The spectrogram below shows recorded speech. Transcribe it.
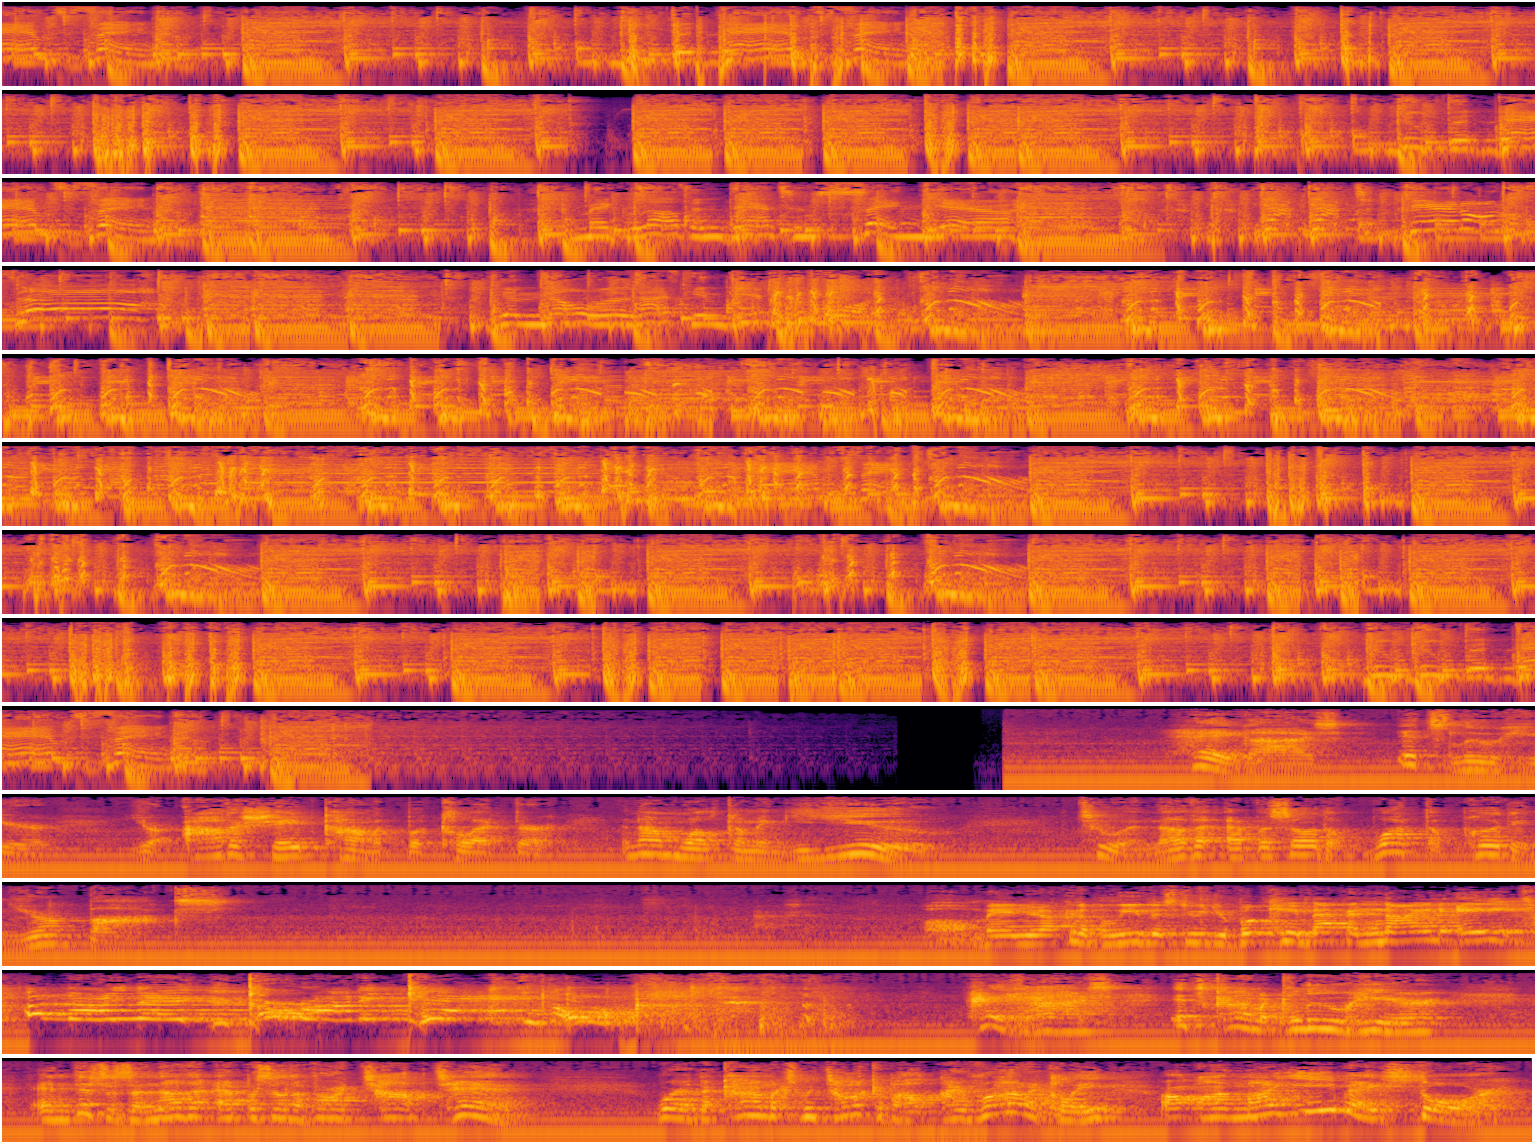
it's Lou here, your out of shape comic book collector, and I'm welcoming you to another episode of What to Put in Your Box. Oh man, you're not gonna believe this, dude. Your book came back a 9-8. A 9 8 karate kick! Oh. hey guys, it's Comic Lou here, and this is another episode of our top 10, where the comics we talk about, ironically, are on my eBay store.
